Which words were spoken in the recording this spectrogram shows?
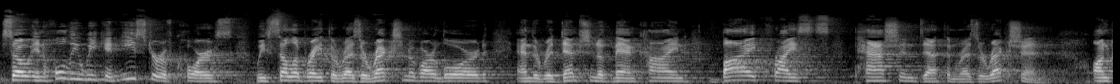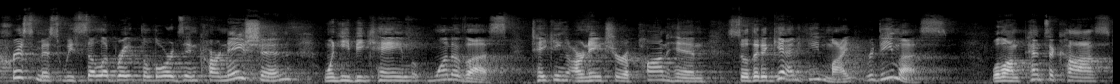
So in Holy Week and Easter, of course, we celebrate the resurrection of our Lord and the redemption of mankind by Christ's passion, death, and resurrection. On Christmas, we celebrate the Lord's incarnation when he became one of us, taking our nature upon him so that again he might redeem us. Well, on Pentecost,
